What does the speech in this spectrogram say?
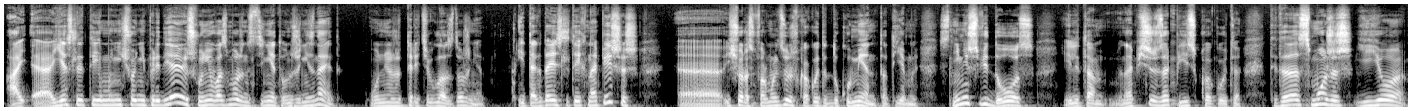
А, а если ты ему ничего не предъявишь, у него возможности нет, он же не знает. У него же третьего глаза тоже нет. И тогда, если ты их напишешь, э, еще раз формализуешь в какой-то документ отъемлемый, снимешь видос или там напишешь записку какую-то, ты тогда сможешь ее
